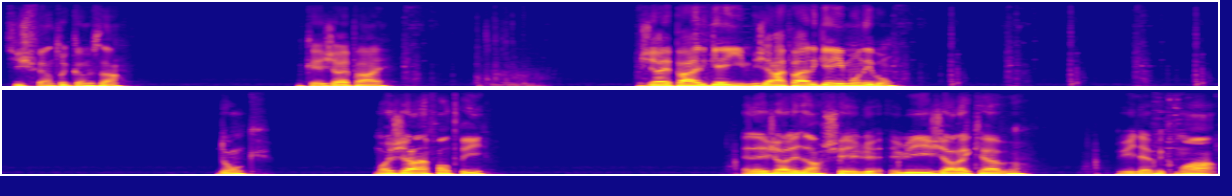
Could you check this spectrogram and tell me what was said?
Si je fais un truc comme ça. Ok, j'ai réparé. J'ai réparé le game. J'ai réparé le game, on est bon. Donc, moi je gère l'infanterie. Elle, gère les archers. Lui, il gère la cave. Lui, il est avec moi.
